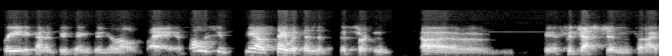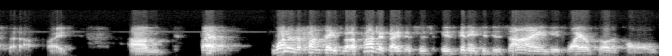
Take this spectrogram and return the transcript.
free to kind of do things in your own way, as long as you you know stay within the, the certain uh, you know, suggestions that I've set up, right? Um, but one of the fun things about a project like this is, is getting to design these wire protocols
